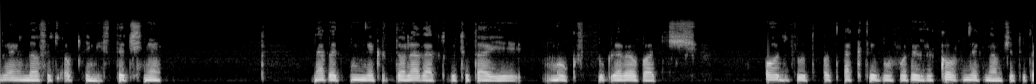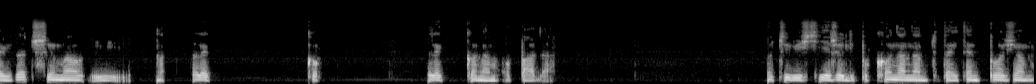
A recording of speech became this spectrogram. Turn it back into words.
wręcz dosyć optymistycznie. Nawet indeks dolara, który tutaj mógł sugerować odwrót od aktywów ryzykownych, nam się tutaj zatrzymał i no, lekko, lekko nam opada. Oczywiście, jeżeli pokona nam tutaj ten poziom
